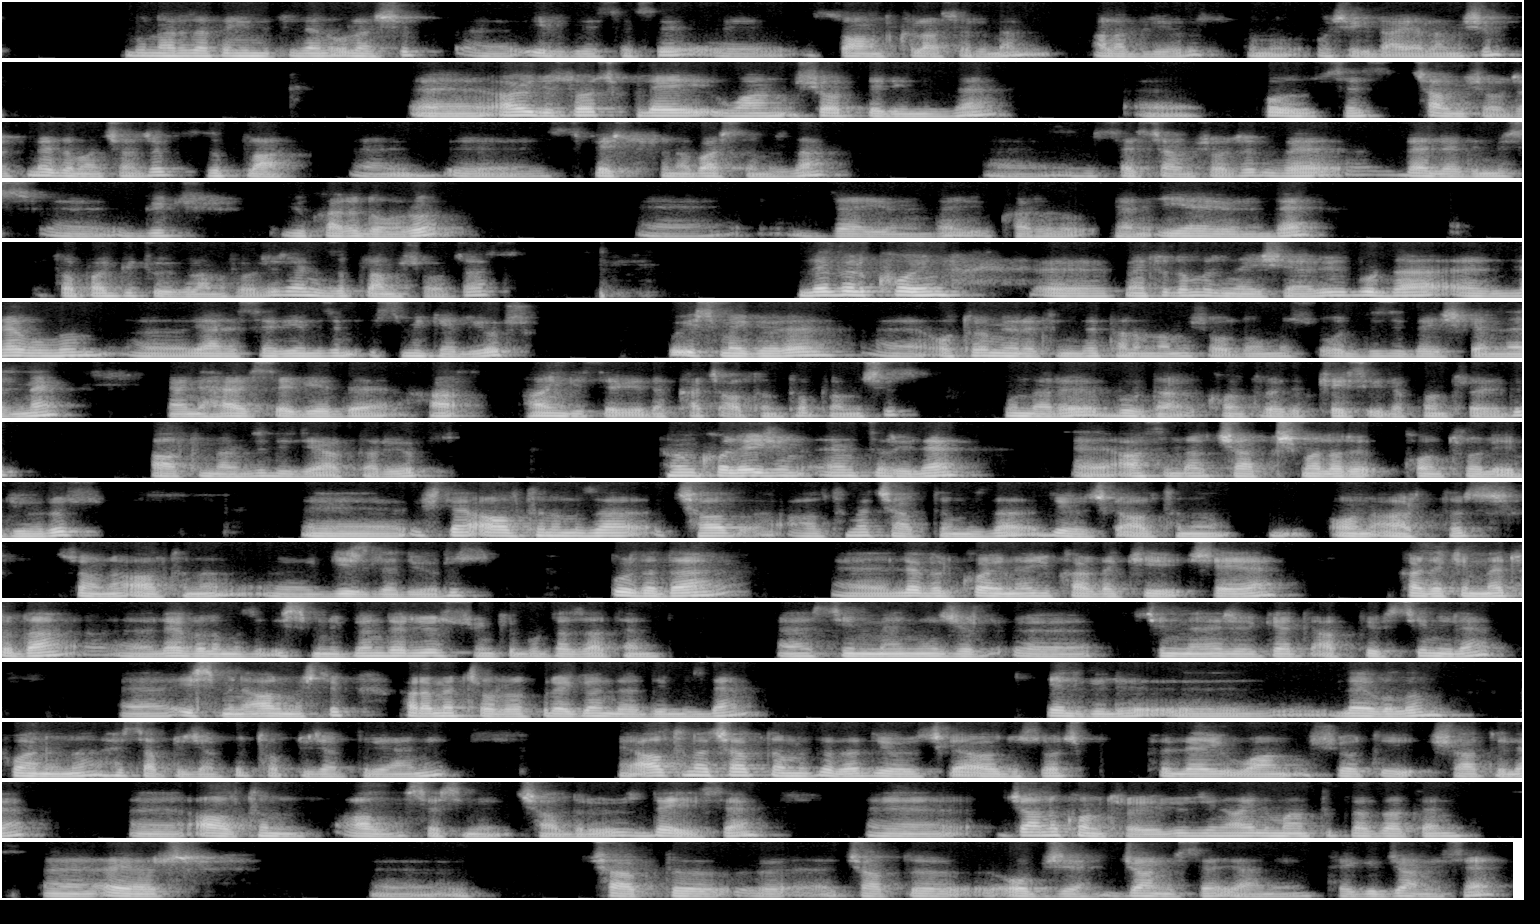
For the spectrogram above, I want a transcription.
Bunları zaten Unity'den ulaşıp e, ilgili sesi e, sound klasöründen alabiliyoruz. Bunu o şekilde ayarlamışım. E, audio search play one shot dediğimizde e, bu ses çalmış olacak. Ne zaman çalacak? Zıpla. Yani e, space tuşuna bastığımızda e, ses çalmış olacak ve belirlediğimiz e, güç yukarı doğru e, Z yönünde, yukarı yani Y yönünde topa güç uygulamış olacağız. Yani zıplamış olacağız. Level coin e, metodumuz ne işe yarıyor? Burada e, level'ın e, yani seviyemizin ismi geliyor. Bu isme göre e, oturum yönetiminde tanımlamış olduğumuz o dizi değişkenlerine yani her seviyede ha- hangi seviyede kaç altın toplamışız bunları burada kontrol edip case ile kontrol edip altınlarımızı diziye aktarıyoruz. Home collision enter ile e, aslında çarpışmaları kontrol ediyoruz. E, işte altınımıza çal, altına çarptığımızda diyoruz ki altını 10 arttır. Sonra altını e, gizle diyoruz. Burada da e, level coin'e yukarıdaki şeye, yukarıdaki metoda e, level'ımızın ismini gönderiyoruz. Çünkü burada zaten e, scene manager, e, scene manager get active scene ile ismini almıştık. Parametre olarak buraya gönderdiğimizde ilgili e, level'ın puanını hesaplayacaktır, toplayacaktır yani. Altına çarptığımızda da diyoruz ki audio search play one shot, shot ile altın al sesini çaldırıyoruz. Değilse canı kontrol ediyoruz. Yine aynı mantıkla zaten eğer e, çarptığı e, çarptığı obje can ise yani tagi can ise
